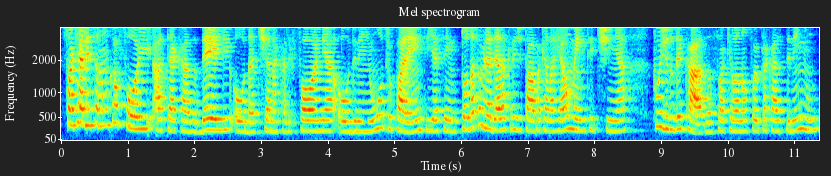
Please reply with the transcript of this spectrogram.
Só que a Alissa nunca foi até a casa dele, ou da tia na Califórnia, ou de nenhum outro parente, e assim, toda a família dela acreditava que ela realmente tinha fugido de casa, só que ela não foi para casa de nenhum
